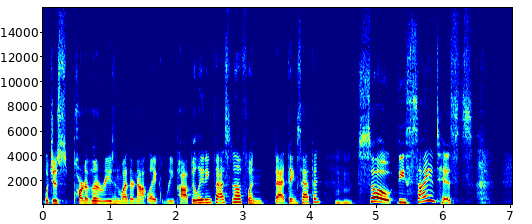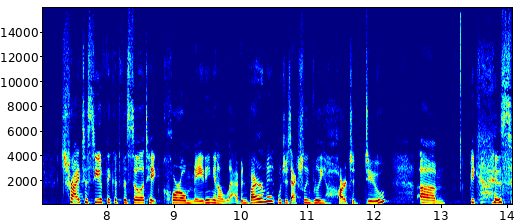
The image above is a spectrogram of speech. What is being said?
which is part of the reason why they're not like repopulating fast enough when bad things happen. Mm-hmm. So these scientists tried to see if they could facilitate coral mating in a lab environment, which is actually really hard to do. Um, because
